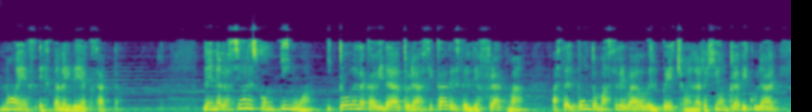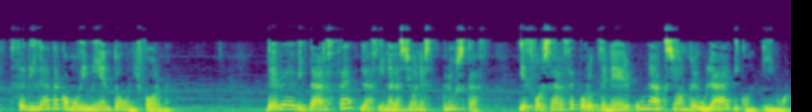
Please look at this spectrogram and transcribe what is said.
no es esta la idea exacta. La inhalación es continua y toda la cavidad torácica desde el diafragma hasta el punto más elevado del pecho en la región clavicular se dilata con movimiento uniforme. Debe evitarse las inhalaciones bruscas y esforzarse por obtener una acción regular y continua.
